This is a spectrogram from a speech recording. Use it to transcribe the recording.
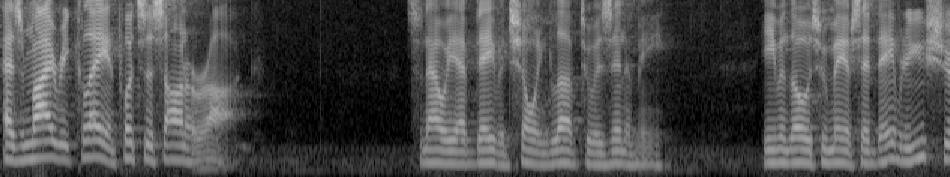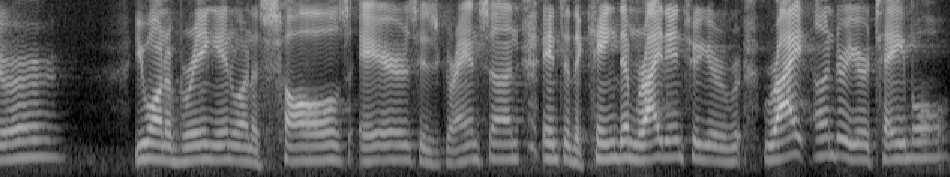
as miry clay and puts us on a rock. So now we have David showing love to his enemy. Even those who may have said, David, are you sure? You want to bring in one of Saul's heirs, his grandson, into the kingdom, right into your, right under your table?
